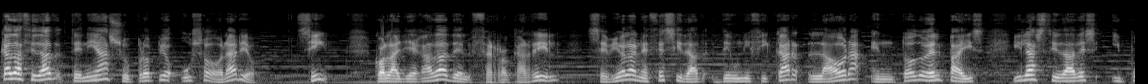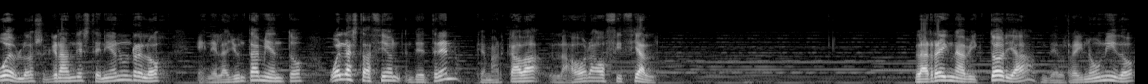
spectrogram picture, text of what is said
Cada ciudad tenía su propio uso horario, Sí, con la llegada del ferrocarril se vio la necesidad de unificar la hora en todo el país y las ciudades y pueblos grandes tenían un reloj en el ayuntamiento o en la estación de tren que marcaba la hora oficial. La reina Victoria, del Reino Unido,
